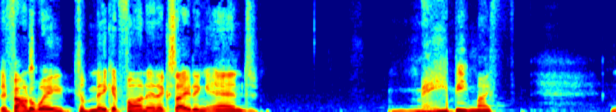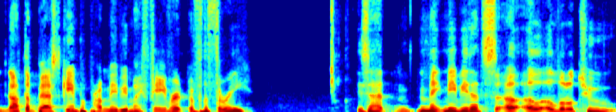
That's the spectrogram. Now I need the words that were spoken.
They found a way to make it fun and exciting, and maybe my not the best game, but probably maybe my favorite of the three. Is that maybe that's a, a, a little too?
